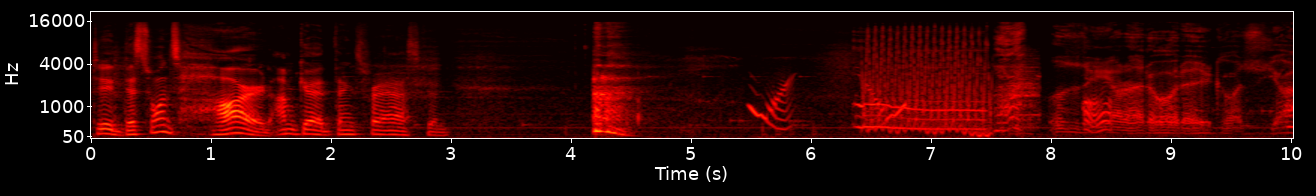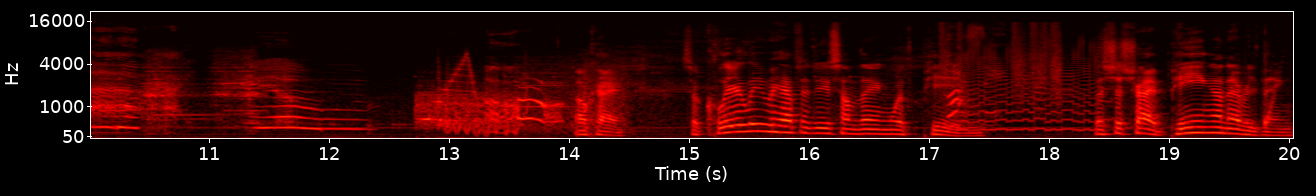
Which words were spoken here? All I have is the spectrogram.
Dude, this one's hard. I'm good. Thanks for asking. Okay. So clearly we have to do something with peeing. Let's just try peeing on everything.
